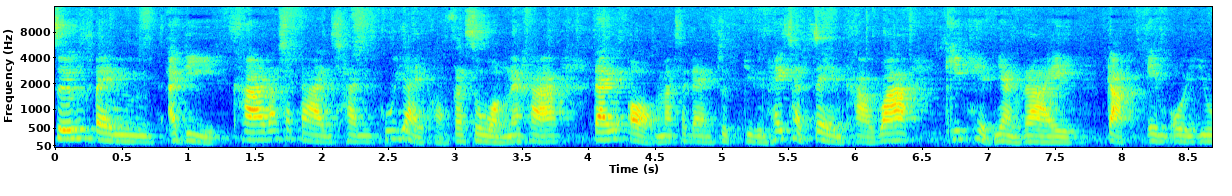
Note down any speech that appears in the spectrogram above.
ซึ่งเป็นอดีตข้าราชการชั้นผู้ใหญ่ของกระทรวงนะคะ ได้ออกมาแสดงจุดยืนให้ชัดเจนค่ะว่าคิดเห็นอย่างไรกับ MOU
